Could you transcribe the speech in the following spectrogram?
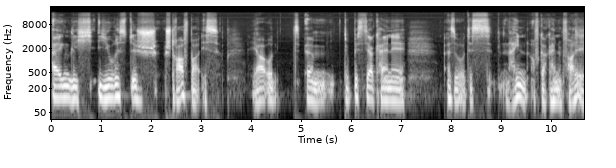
eigentlich juristisch strafbar ist. Ja, und ähm, du bist ja keine, also das, nein, auf gar keinen Fall.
